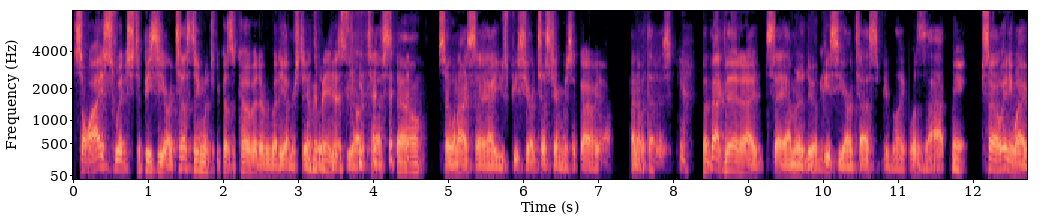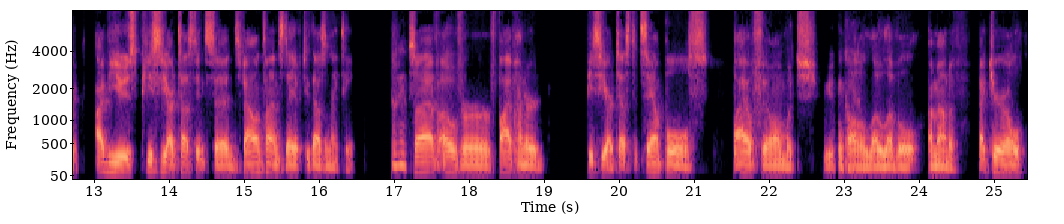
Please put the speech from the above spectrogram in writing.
So I switched to PCR testing, which because of COVID, everybody understands everybody what a PCR test now. So when I say I use PCR testing, everybody's like, oh, yeah, I know what that is. Yeah. But back then I'd say I'm going to do a PCR test. People are like, what does that mean? So anyway, I've used PCR testing since Valentine's Day of 2019. Okay. So I have over 500 PCR tested samples, biofilm, which you can call yeah. a low level amount of bacterial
